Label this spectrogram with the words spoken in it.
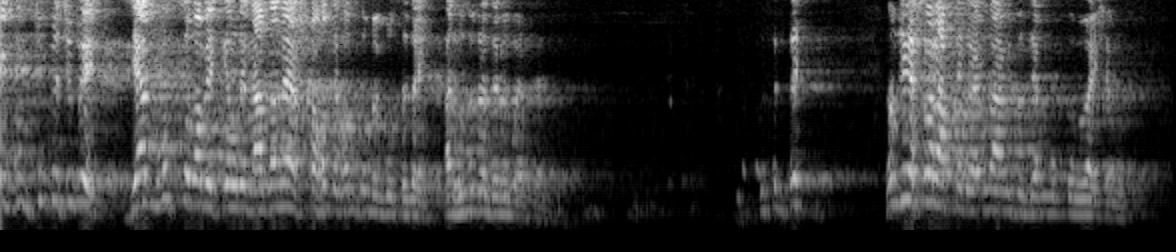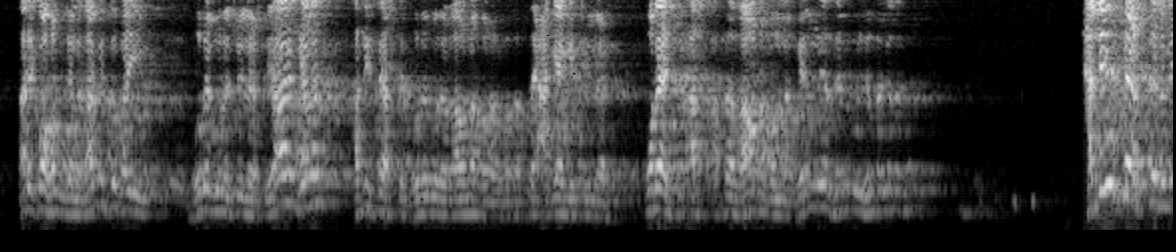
একদম চুপে চুপে জ্যাম মুক্ত ভাবে কেউ রে না জানায় আর সহজে গন্তব্যে পৌঁছে যায়। আর হুজুরা জেনে বয়ে থাকে জিজ্ঞেস করে আপনি আমি তো জ্যাম মুক্ত ভাবে আইসা বলছি আরে কখন গেলেন? আমি তো ভাই ভোরে ভোরে চলে আসছি। আর গেলেন? হাদিসে আসছে ভোরে ভোরে রওনা করার কথা, তাই আগে আগে চলে আসছে। পরে আপনার রওনা করলেন। গেলে জেনে বুঝে গেলেন হাদিসে আসছে নবী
